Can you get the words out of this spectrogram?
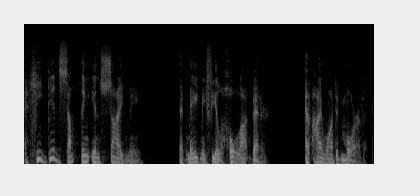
And he did something inside me that made me feel a whole lot better. And I wanted more of it.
